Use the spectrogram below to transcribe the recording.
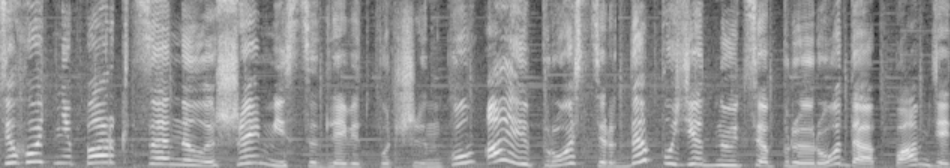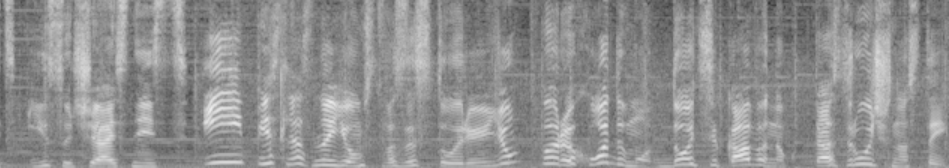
Сьогодні парк це не лише місце для відпочинку, а й простір, де поєднуються природа, пам'ять і сучасність. І після знайомства з історією переходимо до цікавинок та зручностей.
